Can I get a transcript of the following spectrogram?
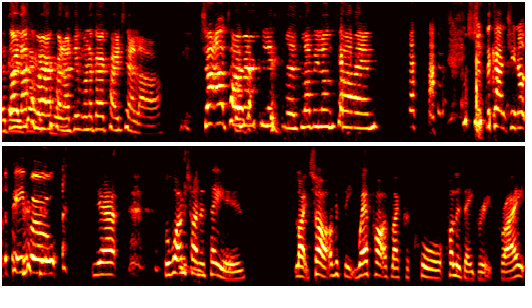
I don't like America and I didn't want to go Coachella. Shout out to our American listeners. Love you long time. It's just the country, not the people. yeah but what i'm trying to say is like Shah, obviously we're part of like a core holiday group right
